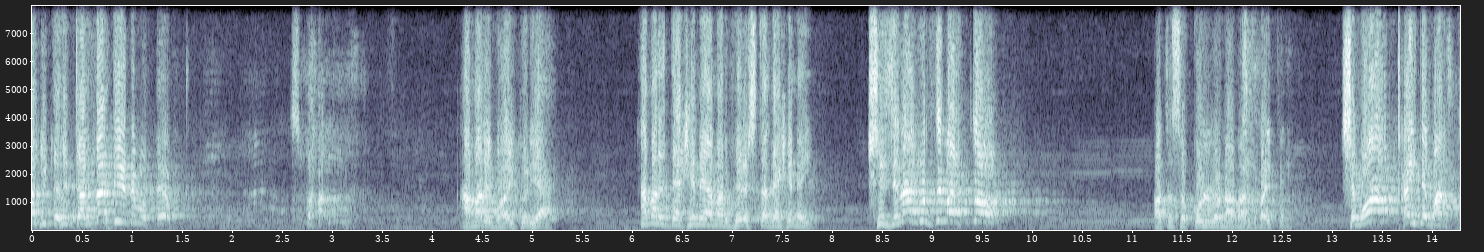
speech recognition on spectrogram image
আমি তোকে জান্নাত দিয়ে দেবো আমারে ভয় করিয়া, আমারে দেখে নাই, আমার ফেরেস্তা দেখে নাই। সে জেনা করতে পারত, অথচ করল না আমার ভয়তে। সে মদ খাইতে পারত,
